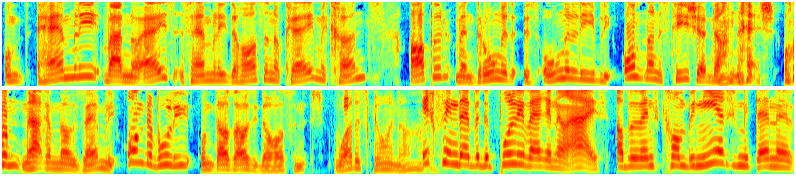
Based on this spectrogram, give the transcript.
und Hemli wäre noch eins. Ein Hemli in den Hosen, okay, wir können's. Aber wenn drunter ein Unterliebli und noch ein T-Shirt dann hast und nachher noch ein Hemli und ein Bulli und das alles in den Hosen ist. What is going on? Ich finde eben, der Pulli wäre noch eins. Aber wenn du es kombinierst mit diesen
